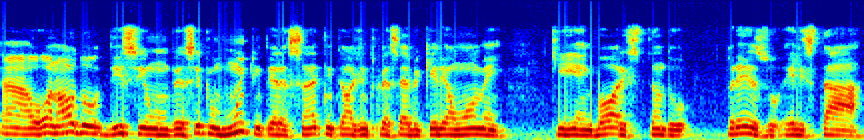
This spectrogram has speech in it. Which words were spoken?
ah, o Ronaldo disse um versículo muito interessante, então a gente percebe que ele é um homem que, embora estando preso, ele está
